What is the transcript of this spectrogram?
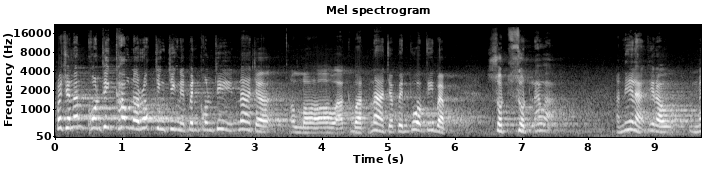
เพราะฉะนั้นคนที่เข้านรกจริงๆเนี่ยเป็นคนที่น่าจะอัลลอฮฺอักบัดน่าจะเป็นพวกที่แบบสุดๆแล้วอะ่ะ อันนี้แหละที่เราเห็นไหม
